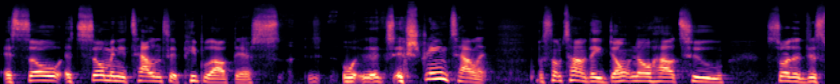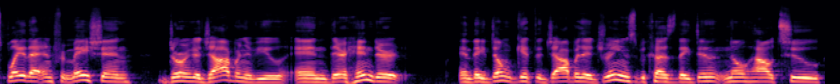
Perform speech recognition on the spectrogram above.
it's so it's so many talented people out there extreme talent but sometimes they don't know how to sort of display that information during a job interview and they're hindered and they don't get the job of their dreams because they didn't know how to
